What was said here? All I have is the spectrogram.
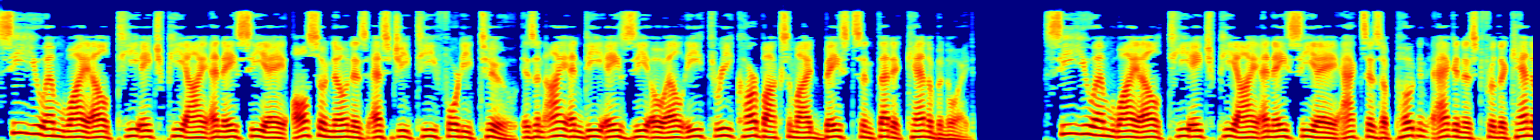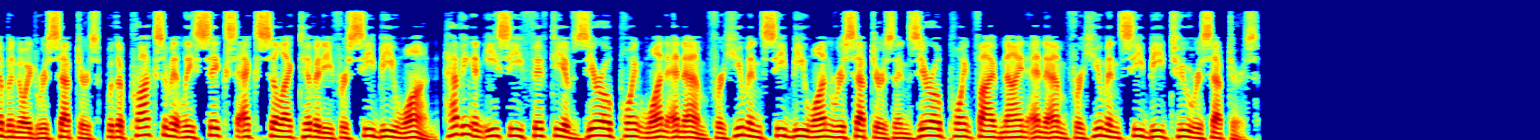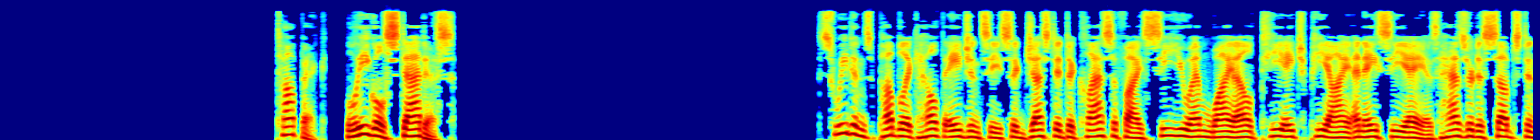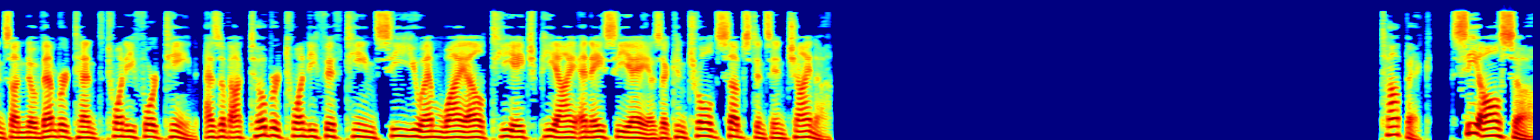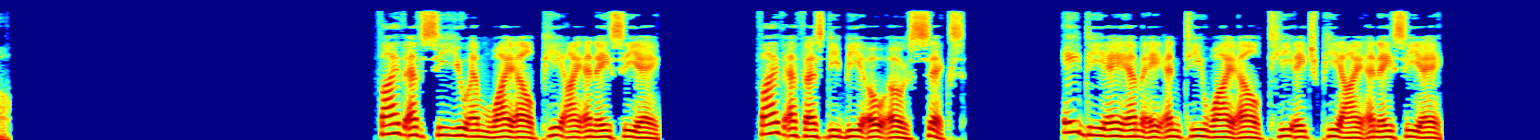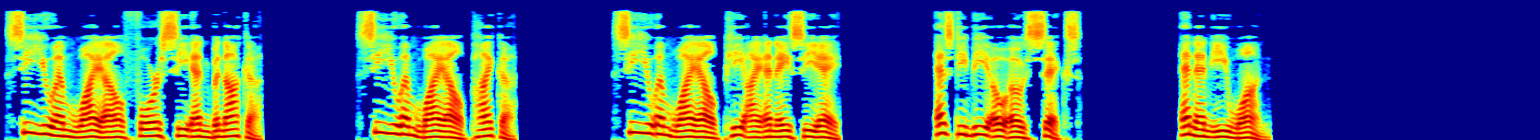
CUMYLTHPINACA also known as SGT42 is an INDAZOLE3 carboxamide-based synthetic cannabinoid. CUMYLTHPINACA acts as a potent agonist for the cannabinoid receptors, with approximately 6x selectivity for CB1, having an EC50 of 0.1 nm for human CB1 receptors and 0.59 nm for human CB2 receptors. Legal status Sweden's public health agency suggested to classify CUMYLTHPINACA as hazardous substance on November 10, 2014. As of October 2015, CUMYLTHPINACA is a controlled substance in China. See also 5FCUMYLPINACA 5FSDB006 ADAMANTYLTHPINACA CUMYL4CN Binaca CUMYL pica CUMYL PINACA SDB006 NNE1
